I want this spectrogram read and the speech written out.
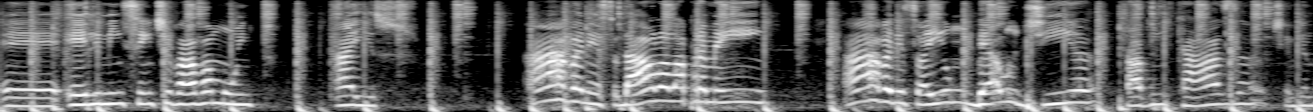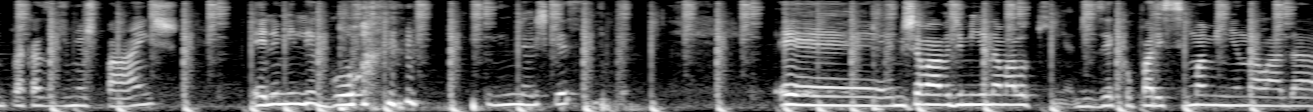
é, ele me incentivava muito a isso. Ah, Vanessa, dá aula lá pra mim. Ah, Vanessa, aí um belo dia, tava em casa, tinha vindo pra casa dos meus pais, ele me ligou, eu esqueci. É, me chamava de menina maluquinha, dizer que eu parecia uma menina lá da,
